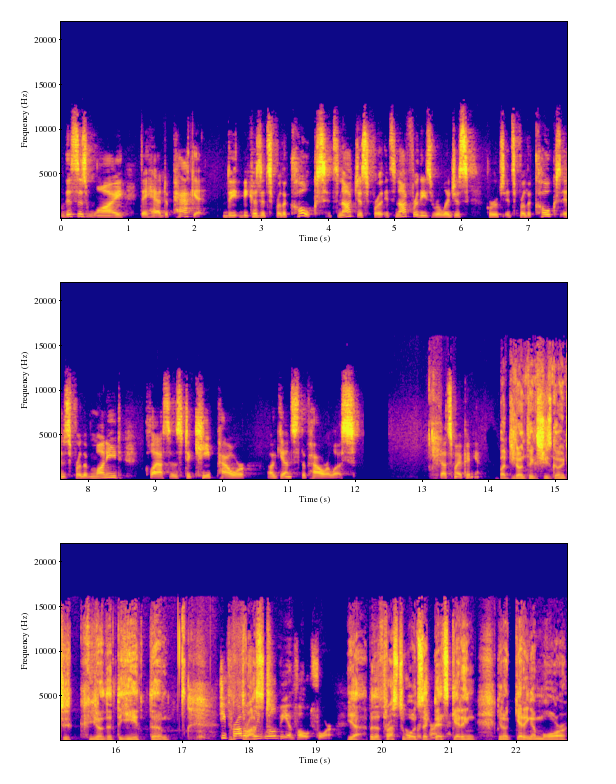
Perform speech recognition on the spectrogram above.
this is why they had to pack it the, because it's for the kochs. It's not just for it's not for these religious groups. It's for the kochs and it's for the moneyed classes to keep power against the powerless. That's my opinion. But you don't think she's going to, you know, that the the she probably thrust. will be a vote for. Yeah, but the thrust towards like that's it. getting, you know, getting a more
